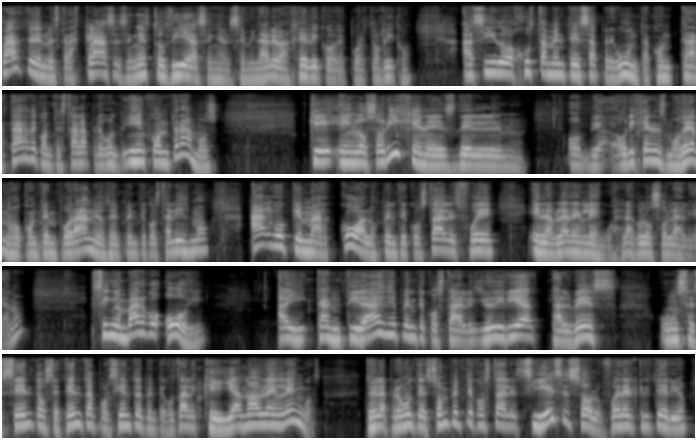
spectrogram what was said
parte de nuestras clases en estos días en el Seminario Evangélico de Puerto Rico ha sido justamente esa pregunta, tratar de contestar la pregunta. Y encontramos que en los orígenes del orígenes modernos o contemporáneos del pentecostalismo, algo que marcó a los pentecostales fue el hablar en lenguas, la glosolalia, ¿no? Sin embargo, hoy hay cantidades de pentecostales, yo diría tal vez un 60 o 70% de pentecostales que ya no hablan en lenguas. Entonces la pregunta es, ¿son pentecostales? Si ese solo fuera el criterio,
